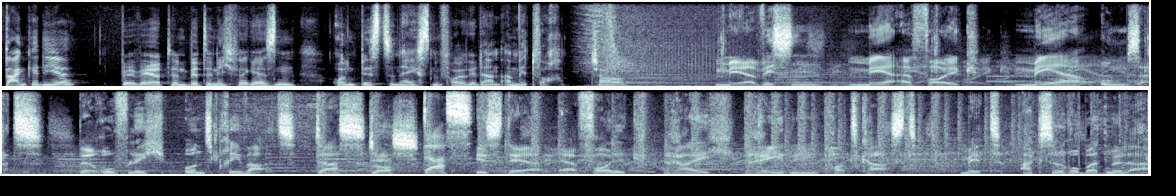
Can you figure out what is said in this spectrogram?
Danke dir, Bewerten bitte nicht vergessen und bis zur nächsten Folge dann am Mittwoch. Ciao. Mehr Wissen, mehr Erfolg, mehr Umsatz. Beruflich und privat. Das, das, das ist der Erfolgreich Reden Podcast mit Axel Robert Müller.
